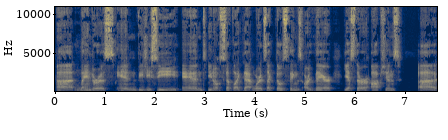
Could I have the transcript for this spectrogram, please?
uh, Landorus in VGC and you know stuff like that, where it's like those things are there. Yes, there are options, uh,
